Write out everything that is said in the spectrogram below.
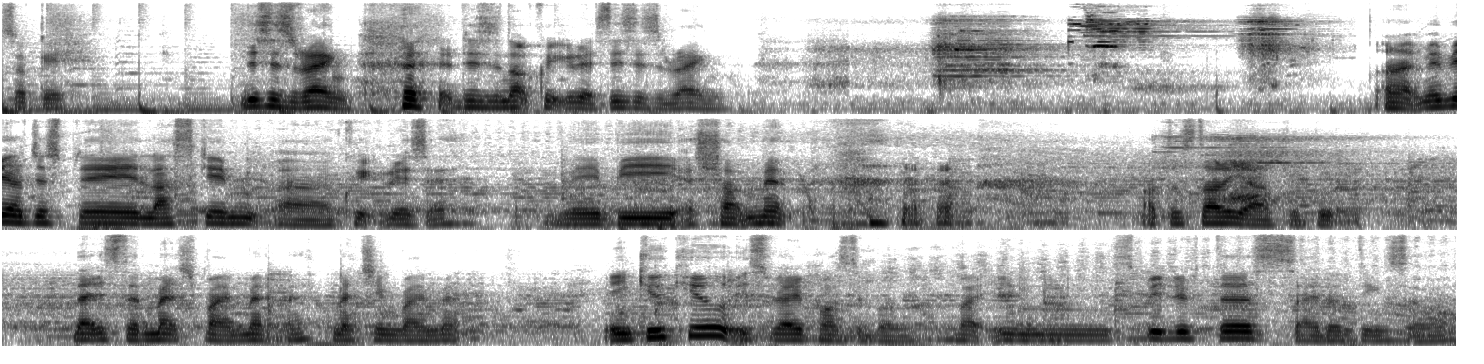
It's okay. This is rank. this is not quick race. This is rank. Alright, maybe I'll just play last game uh, quick race eh. Maybe a short map. Auto story, yeah, okay, good. That is the match by map eh, matching by map. In QQ, it's very possible, but in Speed Drifters, I don't think so.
